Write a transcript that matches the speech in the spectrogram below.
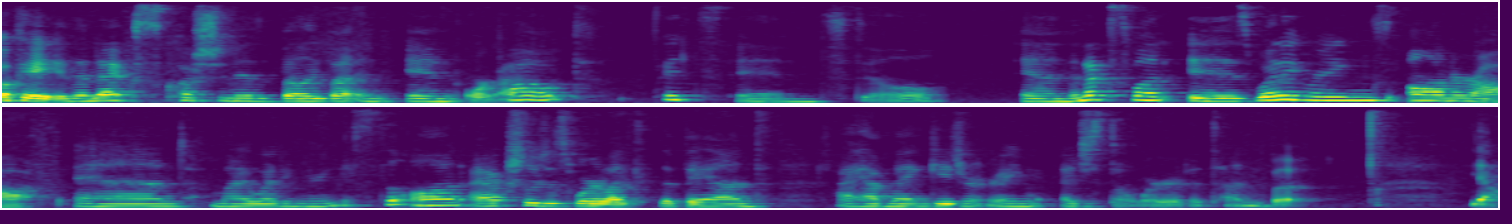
okay, the next question is belly button in or out? It's in still. And the next one is wedding rings on or off. And my wedding ring is still on. I actually just wear like the band. I have my engagement ring. I just don't wear it a ton, but yeah,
